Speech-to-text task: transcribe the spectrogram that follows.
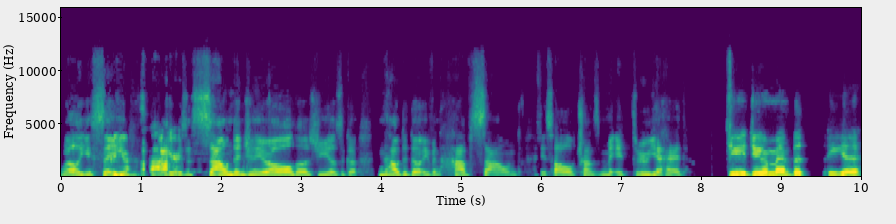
Well, you see, you on the spot I here. was a sound engineer all those years ago. Now they don't even have sound. It's all transmitted through your head. Do you do you remember the uh,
